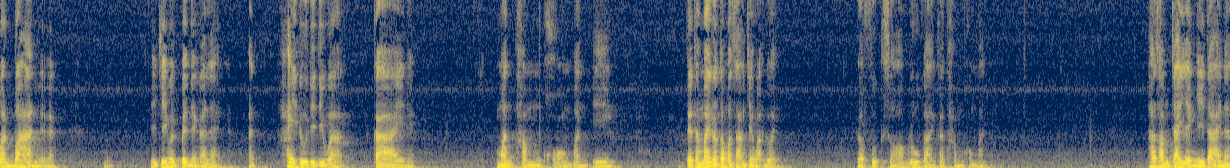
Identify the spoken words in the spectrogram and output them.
บ้านบ้านเนี่ยนะจริงๆมันเป็นอย่างนั้นแหละ ให้ดูดีๆว่า กายเนี่ย มันทำของมันเอง แต่ทำไมเราต้องมาสร้างจังหวะด้วย เราฝึกซ้อมรู้การกระทำของมัน ถ้าทำใจอย่างนี้ได้นะ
